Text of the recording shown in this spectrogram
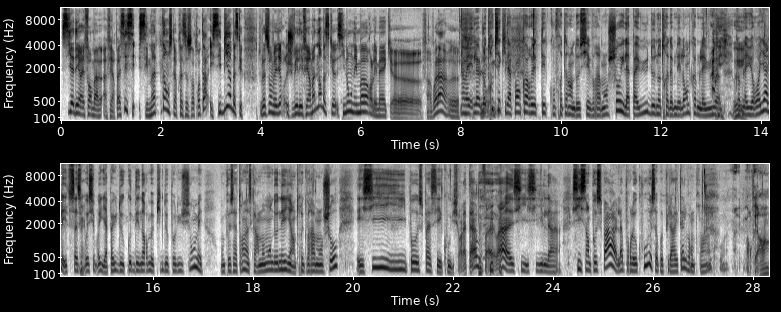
S'il y a des réformes à, à faire passer, c'est, maintenant parce qu'après ce sera trop tard. Et c'est bien parce que de toute façon, on va dire, je vais les faire maintenant parce que sinon on est mort, les mecs. Euh, Enfin voilà. euh, Non, mais le, truc, c'est qu'il n'a pas encore été confronté à un dossier vraiment chaud. Il n'a pas eu de Notre-Dame-des-Landes comme l'a eu, Ah oui, euh, oui, comme oui. l'a eu Royal. Et ça, c'est possible. Il n'y a pas eu de- d'énormes pics de pollution, mais on peut s'attendre à ce qu'à un moment donné, il y ait un truc vraiment chaud. Et s'il ne pose pas ses couilles sur la table, enfin, voilà, si- s'il s'il s'impose pas, là, pour le coup, sa popularité, elle va en prendre un coup. hein. on verra.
